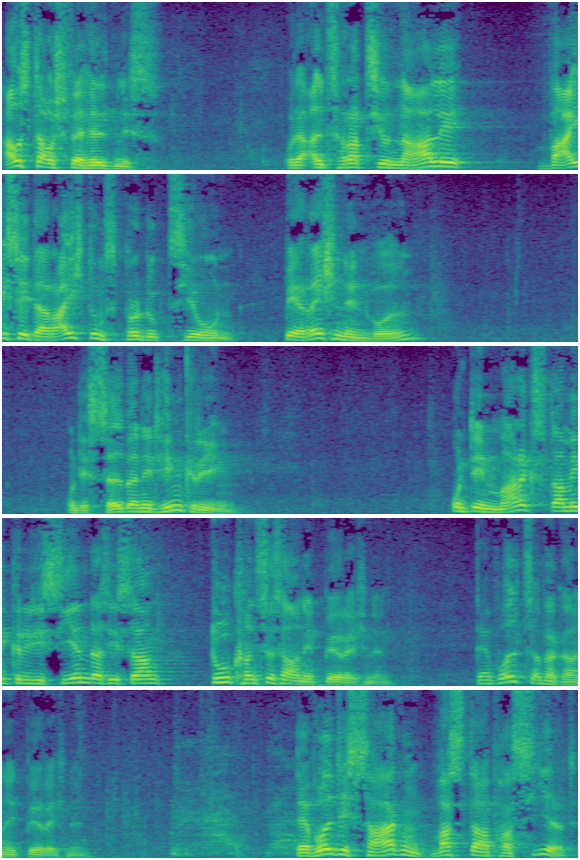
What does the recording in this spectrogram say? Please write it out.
Austauschverhältnis oder als rationale Weise der Reichtumsproduktion berechnen wollen und es selber nicht hinkriegen. Und den Marx damit kritisieren, dass sie sagen, du kannst es auch nicht berechnen. Der wollte es aber gar nicht berechnen. Der wollte sagen, was da passiert.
